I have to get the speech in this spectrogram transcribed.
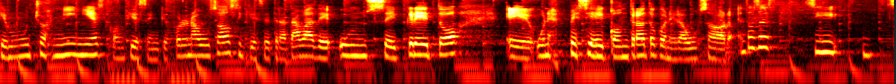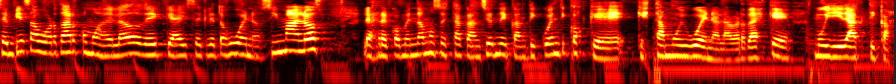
que muchos niños confiesen que fueron abusados y que se trataba de un secreto, eh, una especie de contrato con el abusador entonces, si se empieza a abordar como del lado de que hay secretos buenos y malos, les recomendamos esta canción de Canticuénticos que, que está muy buena, la verdad es que muy didáctica.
